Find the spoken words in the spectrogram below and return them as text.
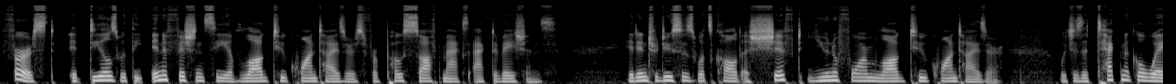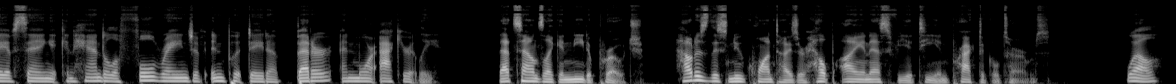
First, it deals with the inefficiency of log2 quantizers for post softmax activations. It introduces what's called a shift uniform log2 quantizer, which is a technical way of saying it can handle a full range of input data better and more accurately. That sounds like a neat approach. How does this new quantizer help I&S-ViT in practical terms? Well,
